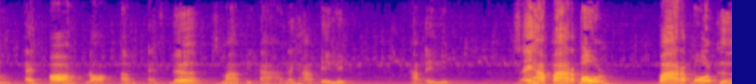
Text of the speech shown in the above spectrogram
MFR ដល់ MFD ស្មើ 2R ហ្នឹងហៅ elite ហៅ elite ស្អីហៅ parabol parabol គឺ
